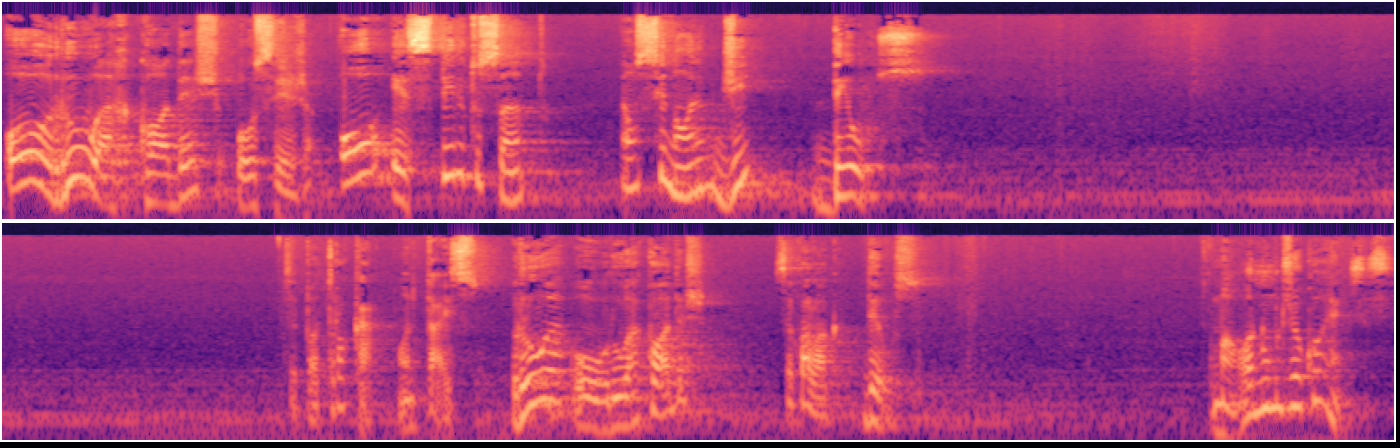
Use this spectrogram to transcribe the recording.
O Ruach Kodesh, ou seja, o Espírito Santo, é um sinônimo de Deus. Você pode trocar. Onde está isso? Rua ou Ruach Kodesh você coloca Deus. O maior número de ocorrências.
